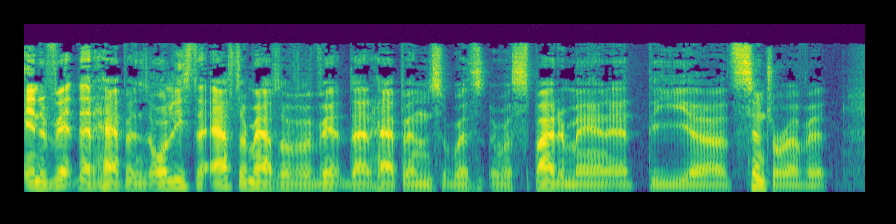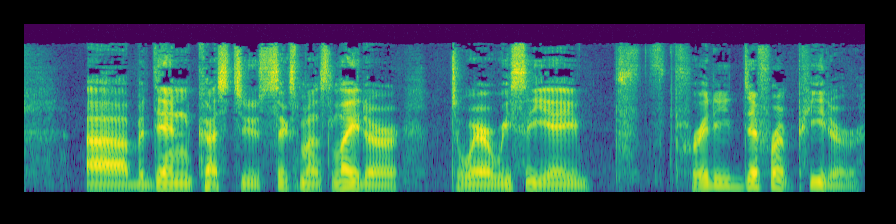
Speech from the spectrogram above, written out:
an event that happens, or at least the aftermath of an event that happens with with Spider Man at the uh, center of it. Uh, but then cuts to six months later to where we see a p- pretty different Peter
